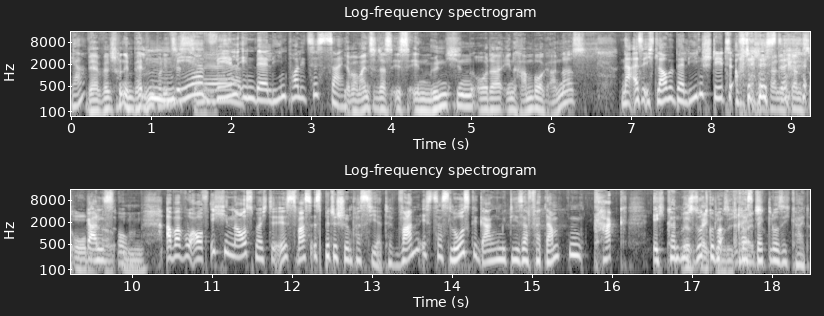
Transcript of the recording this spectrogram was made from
Ja? Wer will schon in Berlin Polizist Wer sein? will in Berlin Polizist sein? Ja, aber meinst du, das ist in München oder in Hamburg anders? Na, also ich glaube, Berlin steht auf der Liste. Ganz oben, Ganz ja. oben. Mhm. Aber worauf ich hinaus möchte ist, was ist bitte schön passiert? Wann ist das losgegangen mit dieser verdammten Kack? Ich könnte mich so drüber Respektlosigkeit. Respektlosigkeit.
